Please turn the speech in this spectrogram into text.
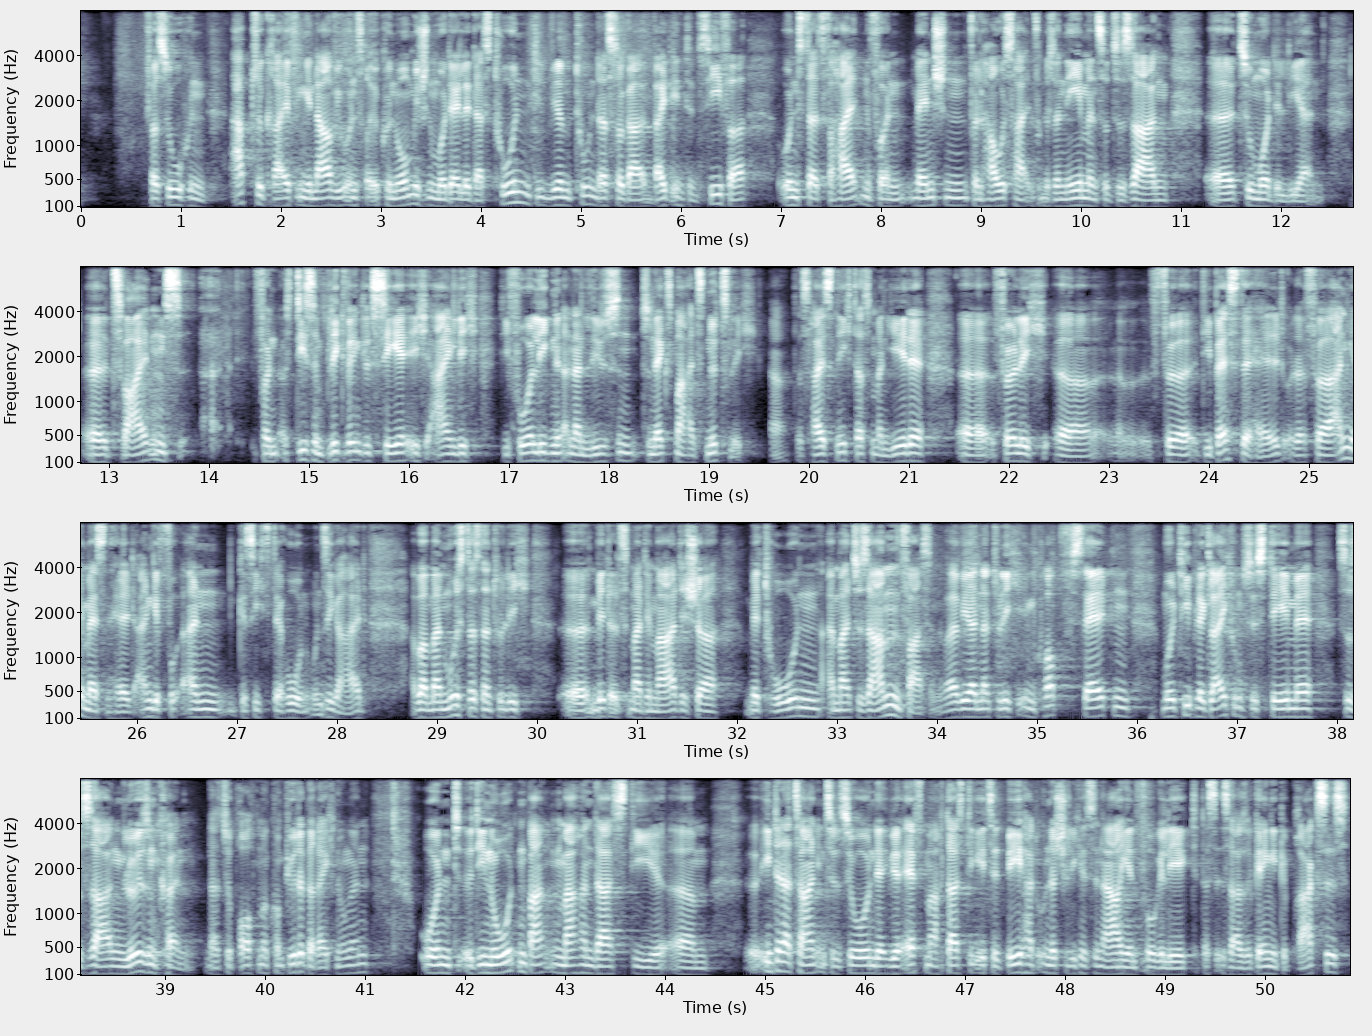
versuchen abzugreifen, genau wie unsere ökonomischen Modelle das tun. Wir tun das sogar weit intensiver, uns das Verhalten von Menschen, von Haushalten, von Unternehmen sozusagen äh, zu modellieren. Äh, zweitens, von aus diesem Blickwinkel sehe ich eigentlich die vorliegenden Analysen zunächst mal als nützlich. Ja, das heißt nicht, dass man jede äh, völlig äh, für die beste hält oder für angemessen hält angesichts der hohen Unsicherheit. Aber man muss das natürlich äh, mittels mathematischer Methoden einmal zusammenfassen, weil wir natürlich im Kopf selten multiple Gleichungssysteme sozusagen lösen können. Dazu braucht man Computerberechnungen. Und äh, die Notenbanken machen das, die ähm, internationalen Institutionen, der IWF macht das, die EZB hat unterschiedliche Szenarien vorgelegt. Das ist also gängige Praxis.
